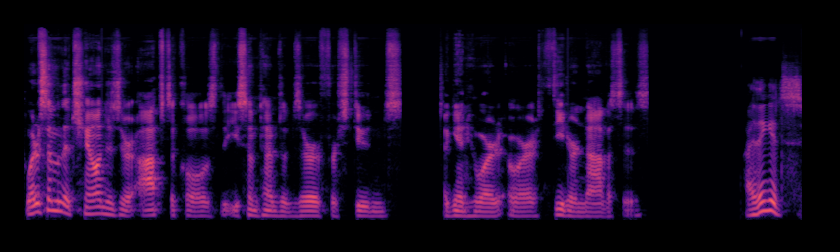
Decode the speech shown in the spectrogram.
what are some of the challenges or obstacles that you sometimes observe for students again who are or theater novices? I think it's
